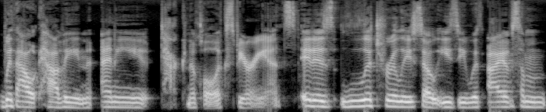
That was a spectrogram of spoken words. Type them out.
without having any technical experience. It is literally so easy with I have some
